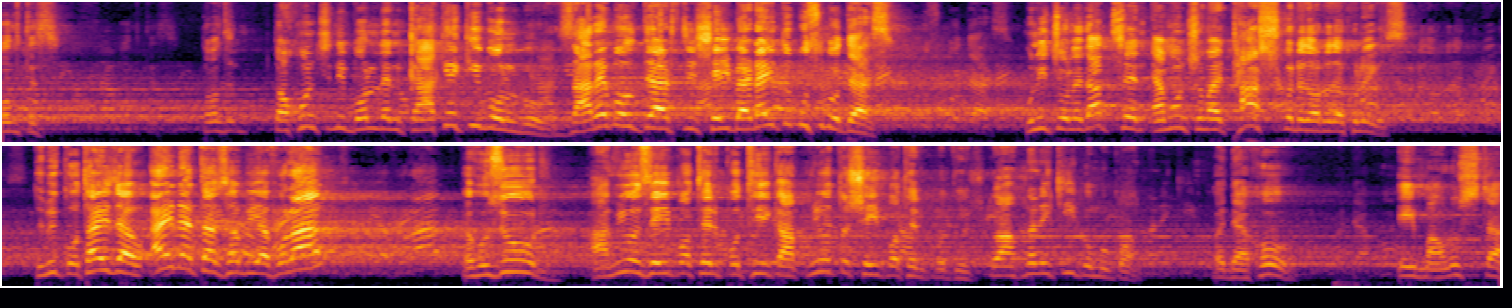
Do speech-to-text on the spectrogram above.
বলতেছে। তখন তিনি বললেন, কাকে কি বলব? যারে বলতে আসছি, সেই বেড়াই তো মুসিবতে আছে। উনি চলে যাচ্ছেন, এমন সময় ঠাস করে দরজা খুলে গেছে। তুমি কোথায় যাও? আই না তা সাবিয়া ফোলা হুজুর, আমিও যেই পথের পথিক, আপনিও তো সেই পথের পথিক। তো আপনারই কি কমু কর? দেখো, এই মানুষটা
